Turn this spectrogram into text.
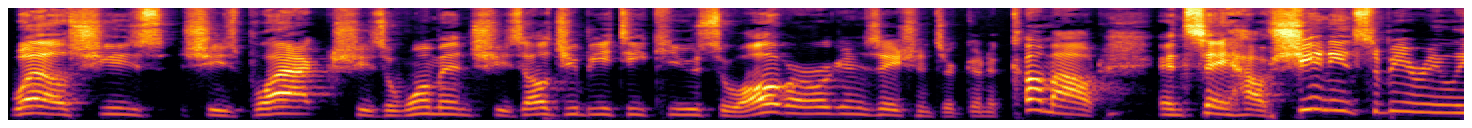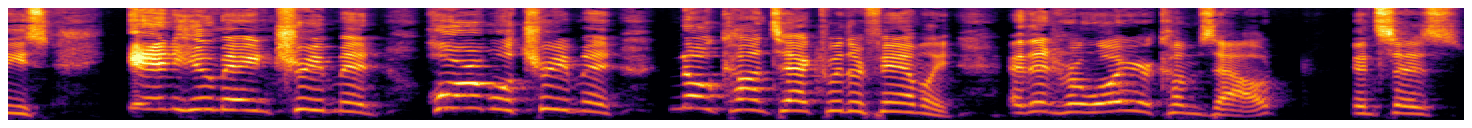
well, she's she's black, she's a woman, she's LGBTQ, so all of our organizations are going to come out and say how she needs to be released, inhumane treatment, horrible treatment, no contact with her family. And then her lawyer comes out and says,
